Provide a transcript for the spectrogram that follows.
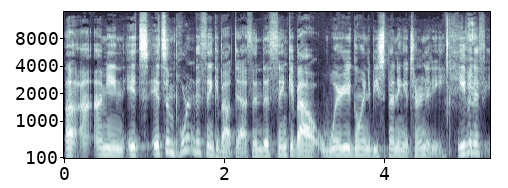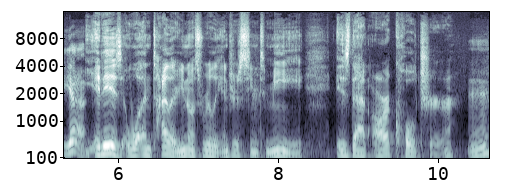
Uh, I mean, it's it's important to think about death and to think about where you're going to be spending eternity, even if yeah, It is. Well, and Tyler, you know what's really interesting to me is that our culture Mm-hmm.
